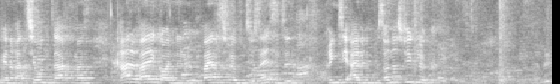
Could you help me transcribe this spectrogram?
Generationen sagt man, gerade weil goldene Lö- Weihnachtslöwen so selten sind, bringen sie einem besonders viel Glück. nguyện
